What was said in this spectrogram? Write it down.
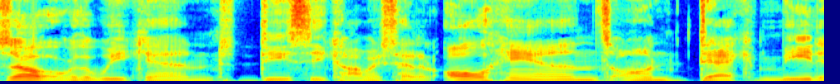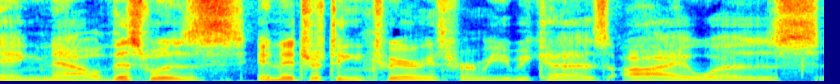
So, over the weekend, DC Comics had an all hands on deck meeting. Now, this was an interesting experience for me because I was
